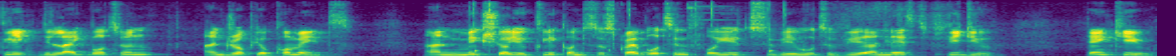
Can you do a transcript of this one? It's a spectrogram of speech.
click the like button and drop your comment. And make sure you click on the subscribe button for you to be able to view our next video. Thank you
